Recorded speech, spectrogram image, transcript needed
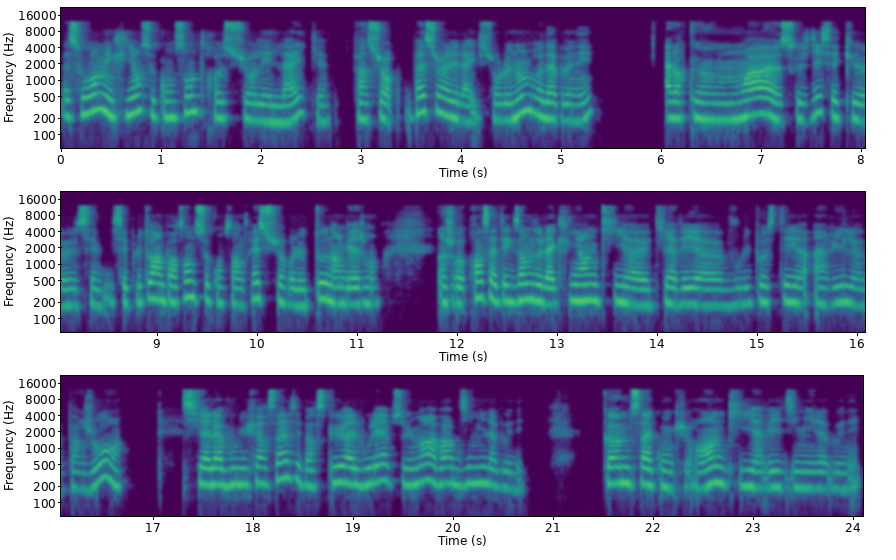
Bah, souvent mes clients se concentrent sur les likes, enfin sur pas sur les likes, sur le nombre d'abonnés. Alors que moi, ce que je dis, c'est que c'est plutôt important de se concentrer sur le taux d'engagement. Je reprends cet exemple de la cliente qui, euh, qui avait euh, voulu poster un reel par jour. Si elle a voulu faire ça, c'est parce qu'elle voulait absolument avoir 10 000 abonnés, comme sa concurrente qui avait 10 000 abonnés.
